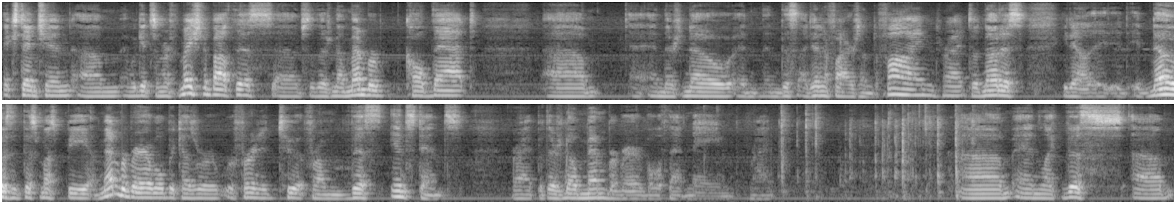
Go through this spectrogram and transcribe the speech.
extension, um, and we get some information about this. Uh, so there's no member called that, um, and there's no, and, and, this identifier is undefined, right? So notice, you know, it, it, knows that this must be a member variable because we're referring to it from this instance, right? But there's no member variable with that name, right? Um, and like this um,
